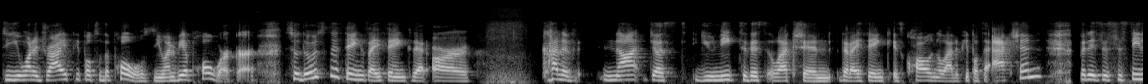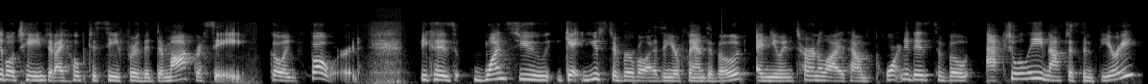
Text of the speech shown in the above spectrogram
Do you want to drive people to the polls? Do you want to be a poll worker? So those are the things I think that are kind of not just unique to this election that I think is calling a lot of people to action, but is a sustainable change that I hope to see for the democracy going forward. Because once you get used to verbalizing your plan to vote and you internalize how important it is to vote actually, not just in theory,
